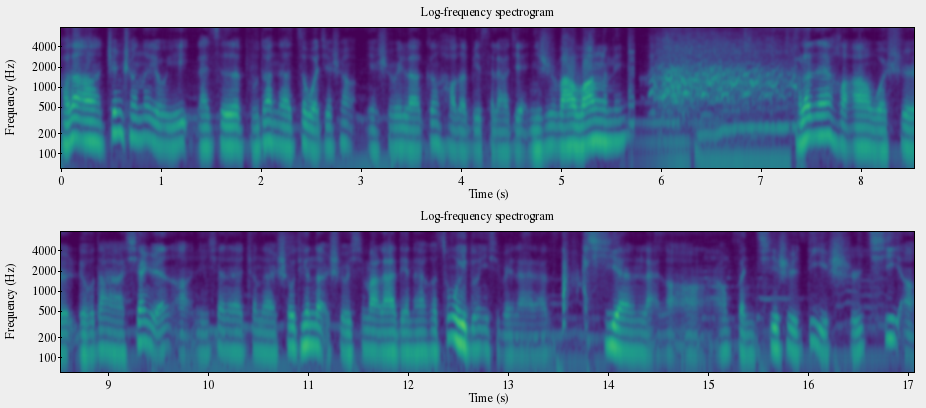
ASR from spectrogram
好的啊，真诚的友谊来自不断的自我介绍，也是为了更好的彼此了解。你是把我忘了呢？好了，大家好啊，我是刘大仙人啊。您现在正在收听的是由喜马拉雅电台和综艺墩一起为来的大仙来了啊。然后本期是第十期啊。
